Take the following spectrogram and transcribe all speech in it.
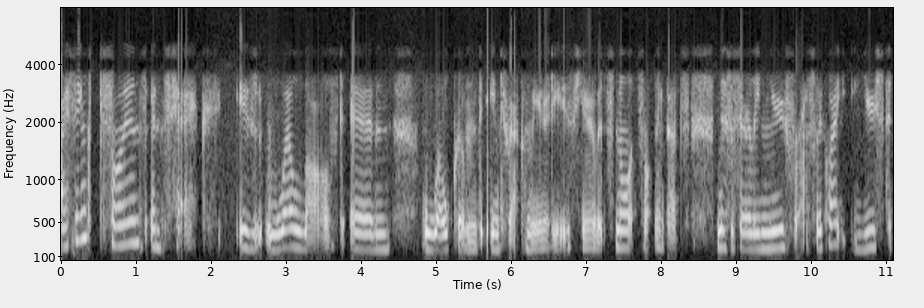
I think science and tech is well loved and welcomed into our communities. You know, it's not something that's necessarily new for us. We're quite used to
